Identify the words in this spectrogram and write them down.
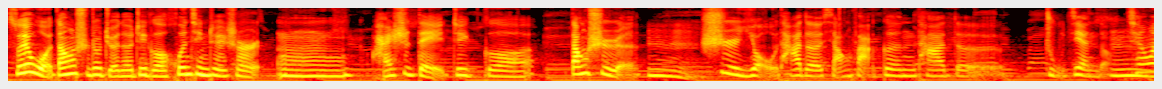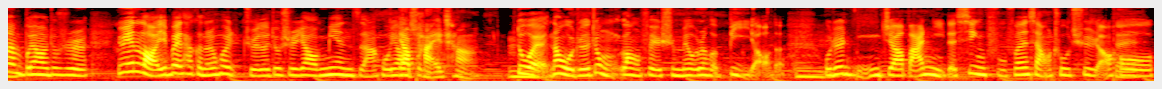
所以我当时就觉得这个婚庆这事儿，嗯，还是得这个当事人，嗯，是有他的想法跟他的主见的，千万不要就是因为老一辈他可能会觉得就是要面子啊，或要排场。对，那我觉得这种浪费是没有任何必要的。我觉得你只要把你的幸福分享出去，然后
